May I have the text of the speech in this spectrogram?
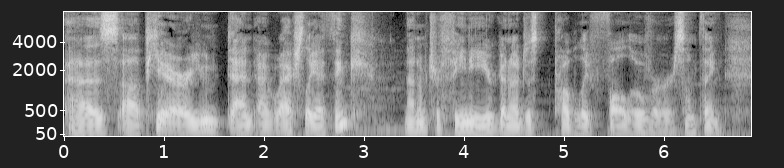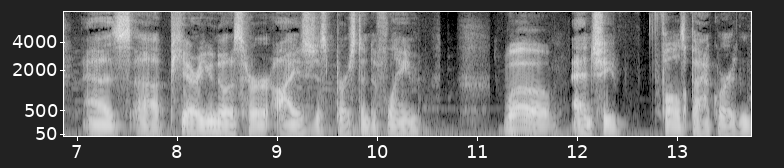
As uh, Pierre, you and uh, actually, I think Madame Trefini, you're gonna just probably fall over or something. As uh, Pierre, you notice her eyes just burst into flame, Whoa. and she falls backward. And,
